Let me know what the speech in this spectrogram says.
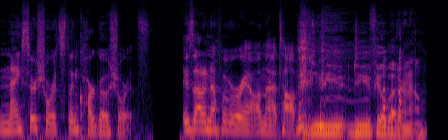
nicer shorts than cargo shorts. Is that enough of a rant on that topic? do you do you feel better now?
